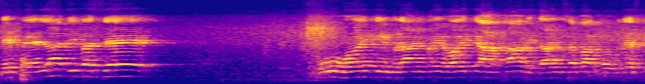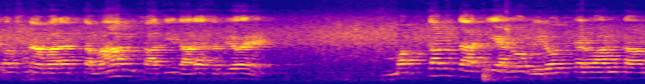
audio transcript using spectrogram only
ને પહેલા દિવસે હું હોય કે ઇમરાનભાઈ હોય કે આખા વિધાનસભા કોંગ્રેસ પક્ષના અમારા તમામ સાથી ધારાસભ્યોએ મક્કમતાથી એનો વિરોધ કરવાનું કામ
